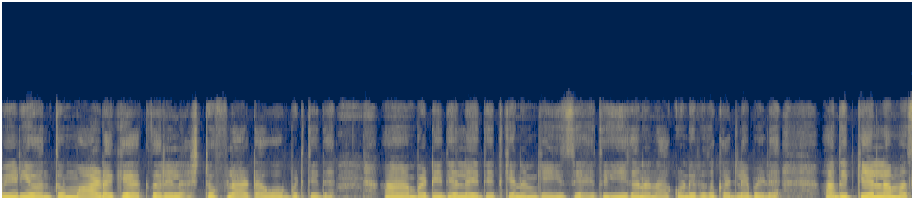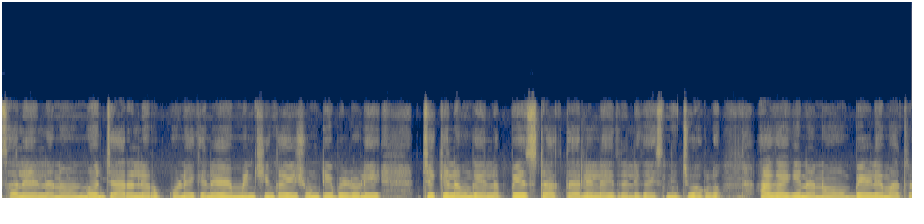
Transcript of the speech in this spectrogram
ವೀಡಿಯೋ ಅಂತೂ ಮಾಡೋಕ್ಕೆ ಆಗ್ತಾಯಿರಲಿಲ್ಲ ಅಷ್ಟು ಫ್ಲ್ಯಾಟಾಗಿ ಹೋಗ್ಬಿಡ್ತಿದ್ದೆ ಬಟ್ ಇದೆಲ್ಲ ಇದ್ದಿದ್ದಕ್ಕೆ ನನಗೆ ಈಸಿ ಆಯಿತು. ಈಗ ನಾನು ಹಾಕ್ಕೊಂಡಿರೋದು ಕಡಲೆಬೇಳೆ. ಅದಕ್ಕೆ ಎಲ್ಲ ಮಸಾಲೆ ಎಲ್ಲನೂ ಜಾರಲ್ಲೇ ರುಬ್ಕೊಂಡೆ. ಯಾಕೆಂದರೆ ಮೆಣಸಿನ್ಕಾಯಿ, ಶುಂಠಿ, ಬೆಳ್ಳುಳ್ಳಿ, ಚಕ್ಕೆ ಲವಂಗ ಎಲ್ಲ ಪೇಸ್ಟ್ ಆಗ್ತಾ ಇರಲಿಲ್ಲ ಇದರಲ್ಲಿ ಗೈಸ್ ನಿಜವಾಗ್ಲೂ. ಹಾಗಾಗಿ ನಾನು ಬೇಳೆ ಮಾತ್ರ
